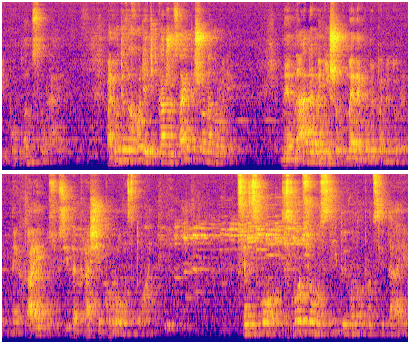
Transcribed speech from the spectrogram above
І Бог благословляє. А люди виходять і кажуть, знаєте, що на городі? Не треба мені, щоб в мене були помідори. Нехай у сусіда краще корова здохне. Це зло, зло цього світу, і воно процвітає.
